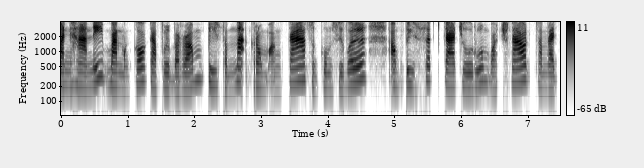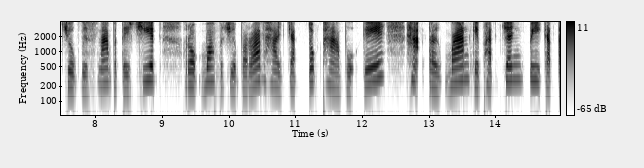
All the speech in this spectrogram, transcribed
បញ្ហានេះបានបង្កការព្រួយបារម្ភពីសំណាក់ក្រុមអង្គការសង្គមស៊ីវិលអំពីសិទ្ធិការចូលរួមបោះឆ្នោតសម្រាប់ជោគវាសនាប្រទេសជាតិរបស់ប្រជាពលរដ្ឋហើយចាត់ទុកថាពួកគេហាក់ត្រូវបានគេផាត់ចេញពីកាត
